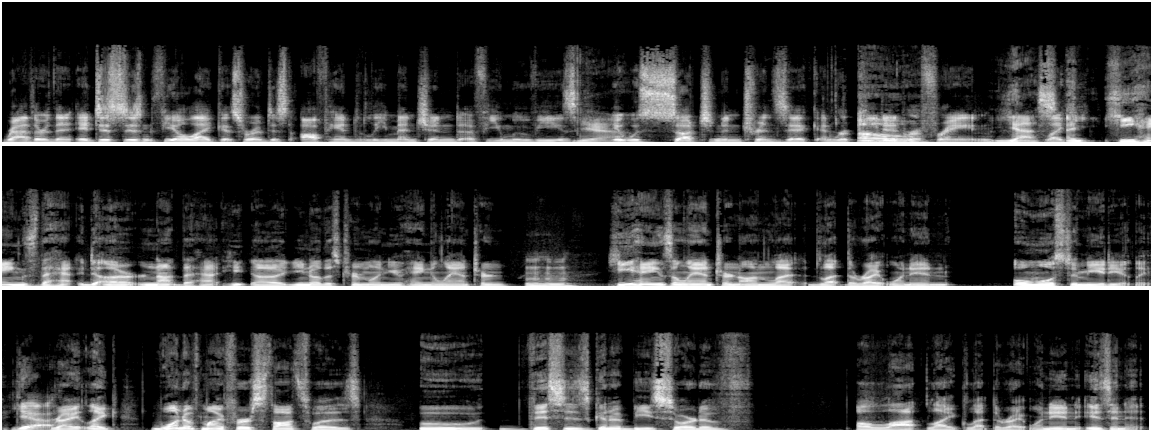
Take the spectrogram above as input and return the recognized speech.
rather than it just doesn't feel like it sort of just offhandedly mentioned a few movies Yeah. it was such an intrinsic and repeated Oh, refrain Yes, like and he, hangs the hat, uh, not the hat. He, uh, you know this term when you hang a lantern. Mhm. He hangs a lantern on let let the right one in almost immediately. Yeah. right. Like one of my first thoughts was, "Ooh, this is gonna be sort of a lot like Let the Right One In, isn't it?"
